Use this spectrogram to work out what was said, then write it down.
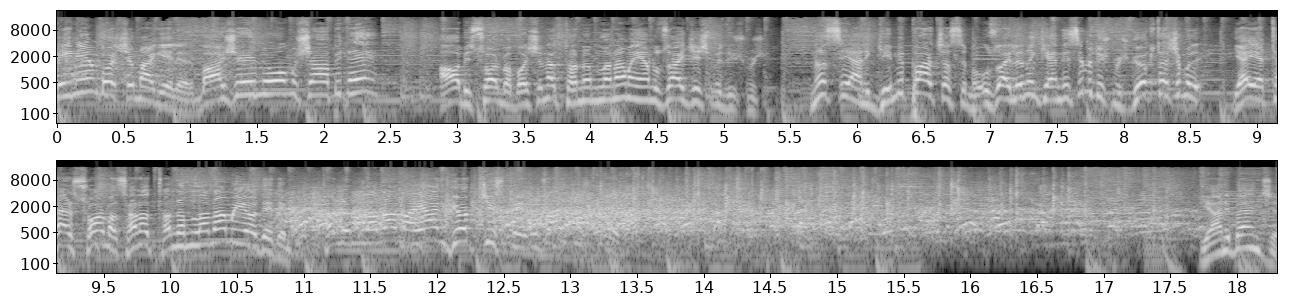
benim başıma gelir. Bahçeye ne olmuş abi ne? Abi sorma başına tanımlanamayan uzay cismi düşmüş. Nasıl yani gemi parçası mı? Uzaylının kendisi mi düşmüş? Göktaşı mı? Ya yeter sorma sana tanımlanamıyor dedim. Tanımlanamayan gök cismi, uzay cismi. Yani bence.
